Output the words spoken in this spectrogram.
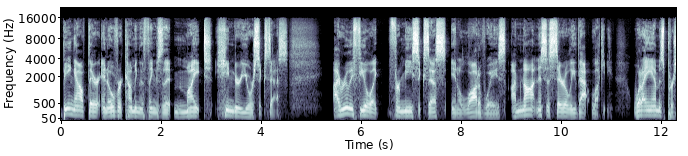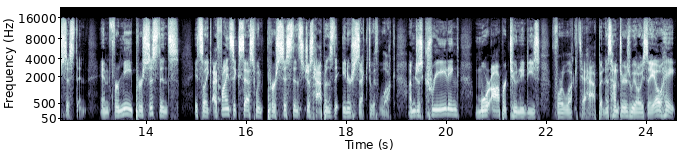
being out there and overcoming the things that might hinder your success. I really feel like for me, success in a lot of ways, I'm not necessarily that lucky. What I am is persistent. And for me, persistence, it's like I find success when persistence just happens to intersect with luck. I'm just creating more opportunities for luck to happen. As hunters, we always say, oh, hey,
